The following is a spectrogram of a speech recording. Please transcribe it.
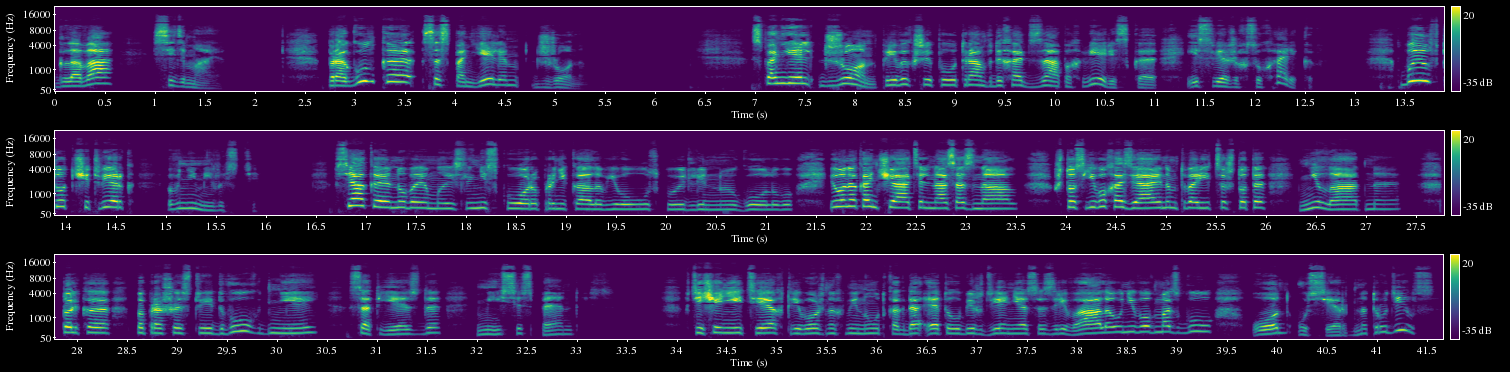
Глава седьмая. Прогулка со спаньелем Джоном. Спаньель Джон, привыкший по утрам вдыхать запах вереска и свежих сухариков, был в тот четверг в немилости. Всякая новая мысль не скоро проникала в его узкую и длинную голову, и он окончательно осознал, что с его хозяином творится что-то неладное, только по прошествии двух дней с отъезда миссис Пендис. В течение тех тревожных минут, когда это убеждение созревало у него в мозгу, он усердно трудился.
